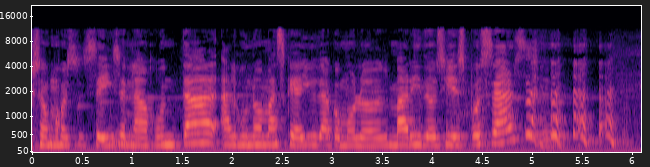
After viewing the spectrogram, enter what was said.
somos seis en la junta, alguno más que ayuda como los maridos y esposas,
